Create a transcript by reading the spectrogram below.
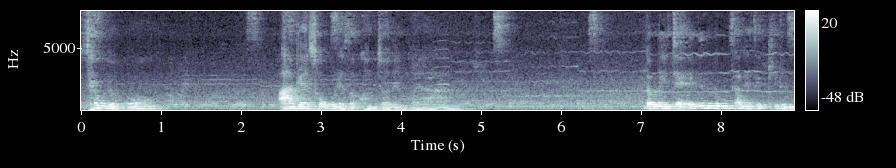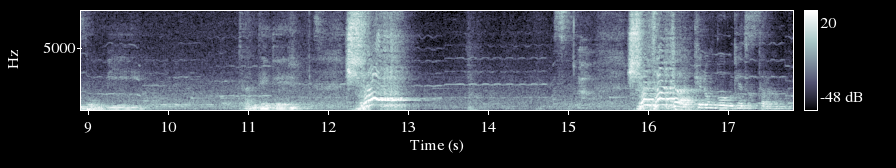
세우려고 악의 속을에서 건져낸 거야. 너는 이제 에덴 동산에서 기름 부음이 자 내게 샷! 샤샤샤 기름 부음 계속 들어가면.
